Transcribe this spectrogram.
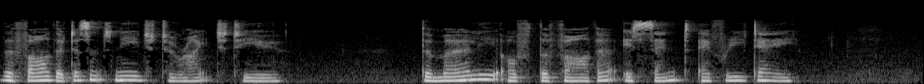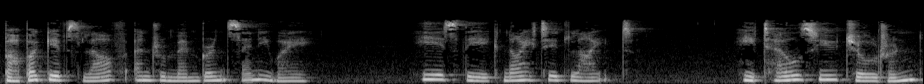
The Father doesn't need to write to you. The Murli of the Father is sent every day. Baba gives love and remembrance anyway. He is the ignited light. He tells you, children,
